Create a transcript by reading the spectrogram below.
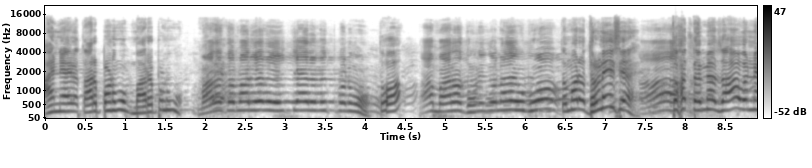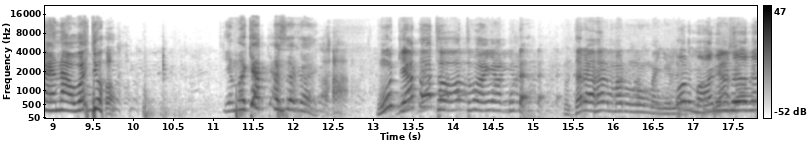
આને હારે તાર પણ હું મારે પણ હું. મારે તમારી અરે અત્યારે નથી ભણવું તો? આ મારો ધણી તો ના ઊભો. તમારો ધણી છે? તો તમે જાઓ અને એને અવાજો એમાં ક્યાં કરી શકાય હું કહેતો હતો અથવા અહીંયા ગુડા. ધરાહર મારું નામ માની લે. પણ માની મે ને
